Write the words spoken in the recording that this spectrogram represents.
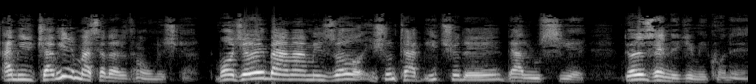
امیر کبیر مسئله رو تمومش کرد. ماجرای بهمن میرزا ایشون تبعید شده در روسیه. داره زندگی می‌کنه.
